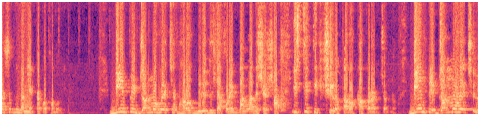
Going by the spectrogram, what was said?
দর্শক বিন্দু আমি একটা কথা বলি। বিএনপির জন্ম হয়েছে ভারত বিরোধিতা করে বাংলাদেশের স্থিতিশীলতা রক্ষা করার জন্য। বিএনপির জন্ম হয়েছিল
